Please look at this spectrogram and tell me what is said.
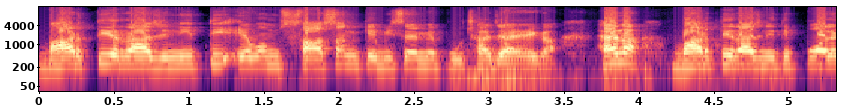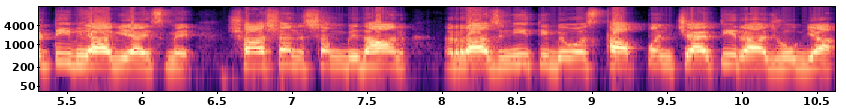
भारतीय राजनीति एवं शासन के विषय में पूछा जाएगा। है ना? भारतीय राजनीति पॉलिटी भी आ गया इसमें। शासन, संविधान, राजनीति व्यवस्था, पंचायती राज हो गया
